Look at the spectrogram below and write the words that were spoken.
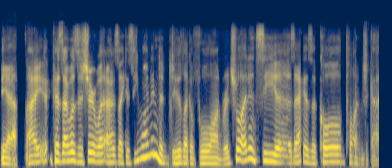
Yeah, I because I wasn't sure what I was like. Is he wanting to do like a full on ritual? I didn't see uh, Zach as a cold plunge guy.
